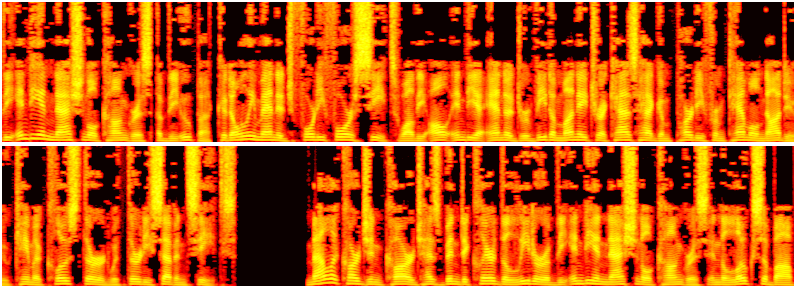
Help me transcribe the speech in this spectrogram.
The Indian National Congress of the UPA could only manage 44 seats while the All India Anna Dravida Munnetra Kazhagam party from Tamil Nadu came a close third with 37 seats. Mallikarjun Kharge has been declared the leader of the Indian National Congress in the Lok Sabha.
